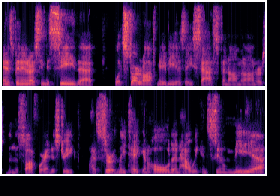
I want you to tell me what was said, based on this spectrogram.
And it's been interesting to see that what started off maybe as a SaaS phenomenon or in the software industry has certainly taken hold in how we consume media,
